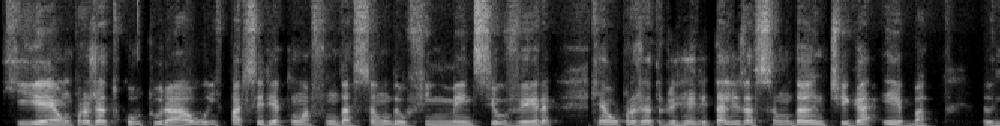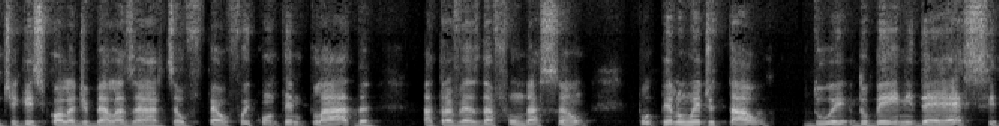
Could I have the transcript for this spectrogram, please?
que é um projeto cultural em parceria com a Fundação Delfim Mendes Silveira, que é o projeto de revitalização da antiga EBA, antiga Escola de Belas Artes. A UFPEL foi contemplada através da fundação por, pelo um edital do, do BNDES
